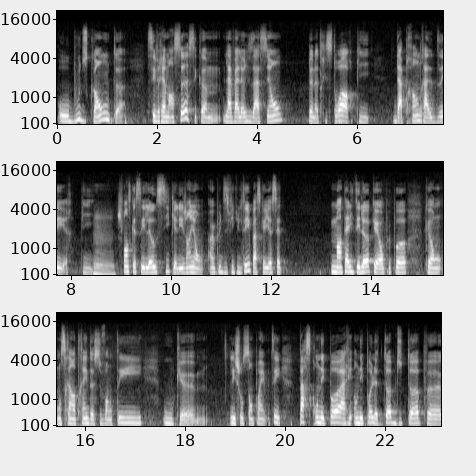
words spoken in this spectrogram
au bout du compte, c'est vraiment ça. C'est comme la valorisation de notre histoire, puis d'apprendre à le dire. Puis Hmm. je pense que c'est là aussi que les gens ils ont un peu de difficulté parce qu'il y a cette mentalité-là qu'on peut pas, qu'on on serait en train de se vanter ou que les choses sont pas, sais, parce qu'on n'est pas, on n'est pas le top du top euh,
